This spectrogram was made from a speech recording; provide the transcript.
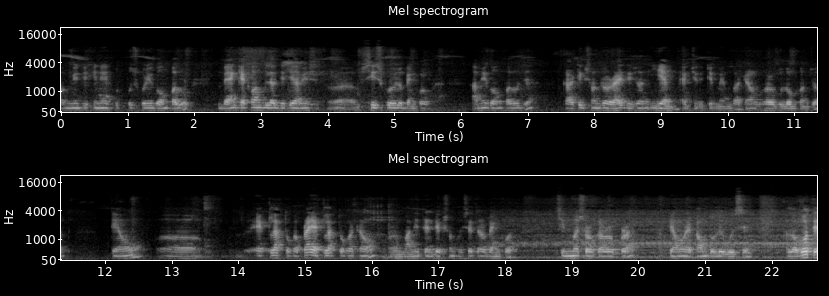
আমি যিখিনি সোধ পোছ কৰি গম পালোঁ বেংক একাউণ্টবিলাক যেতিয়া আমি চিজ কৰিলোঁ বেংকৰ পৰা আমি গম পালোঁ যে কাৰ্তিক চন্দ্ৰ ৰায় যিজন ই এম এক্সিকিউটিভ মেম্বাৰ তেওঁৰ ঘৰ গোলকগঞ্জত তেওঁ এক লাখ টকা প্ৰায় এক লাখ টকা তেওঁ মানি ট্ৰেঞ্জেকশ্যন হৈছে তেওঁৰ বেংকত চিন্ময় চৰকাৰৰ পৰা তেওঁৰ একাউণ্টলৈ গৈছে। লগতে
